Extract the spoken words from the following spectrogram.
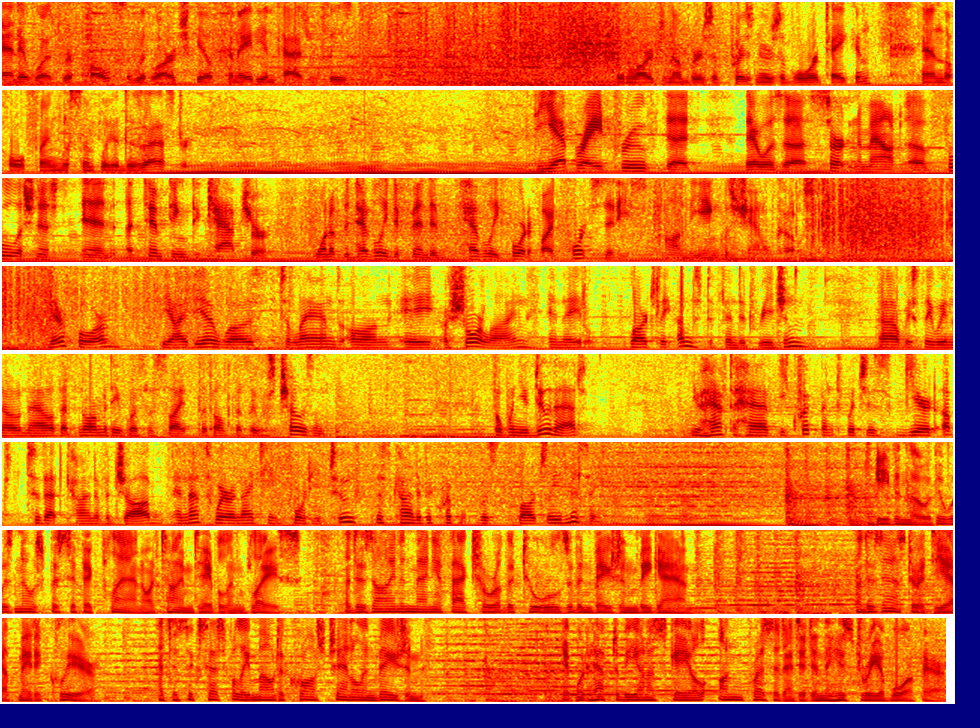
And it was repulsed with large-scale Canadian casualties and large numbers of prisoners of war taken, and the whole thing was simply a disaster. Dieppe raid proved that there was a certain amount of foolishness in attempting to capture one of the heavily defended, heavily fortified port cities on the English Channel coast. Therefore, the idea was to land on a, a shoreline in a largely undefended region. And obviously, we know now that Normandy was the site that ultimately was chosen. But when you do that, you have to have equipment which is geared up to that kind of a job, and that's where in 1942 this kind of equipment was largely missing. Even though there was no specific plan or timetable in place, the design and manufacture of the tools of invasion began. A disaster at Dieppe made it clear that to successfully mount a cross-channel invasion, it would have to be on a scale unprecedented in the history of warfare.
